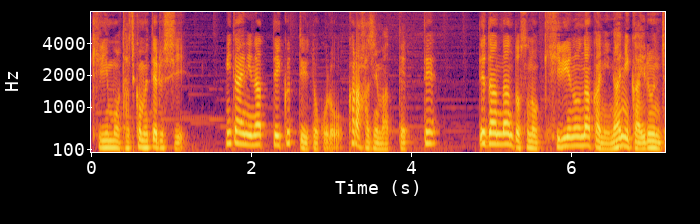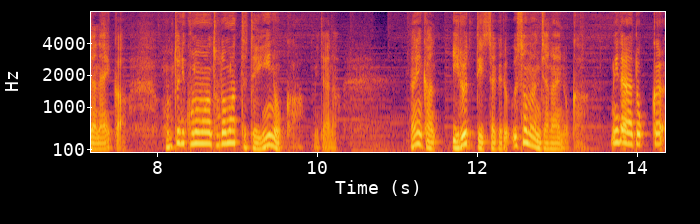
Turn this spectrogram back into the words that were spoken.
霧も立ち込めてるし、みたいになっていくっていうところから始まってって、で、だんだんとその霧の中に何かいるんじゃないか。本当にこのまま留まってていいのかみたいな。何かいるって言ってたけど嘘なんじゃないのかみたいなとこから、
